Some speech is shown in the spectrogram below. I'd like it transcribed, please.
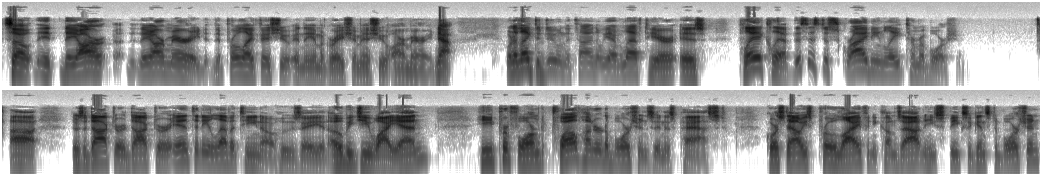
So it, they are they are married. The pro-life issue and the immigration issue are married. Now, what I'd like to do in the time that we have left here is play a clip. This is describing late-term abortion. Uh, there's a doctor, Dr. Anthony Levatino, who's a, an OBGYN. He performed 1,200 abortions in his past. Of course, now he's pro life and he comes out and he speaks against abortion.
